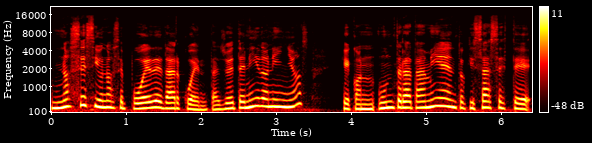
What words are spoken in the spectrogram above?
No sé si uno se puede dar cuenta. Yo he tenido niños que con un tratamiento quizás este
